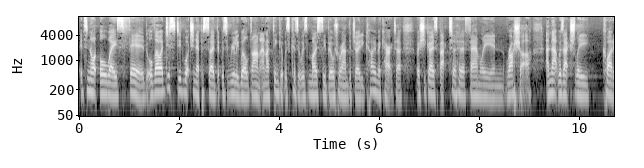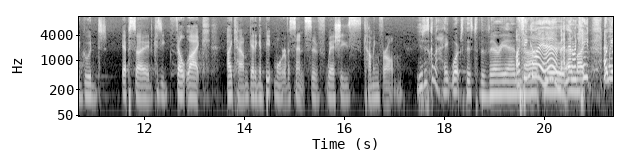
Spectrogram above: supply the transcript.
it's not always fed. Although I just did watch an episode that was really well done, and I think it was because it was mostly built around the Jodie Comer character, where she goes back to her family in Russia, and that was actually quite a good episode because you felt like. Okay, I'm getting a bit more of a sense of where she's coming from. You're just going to hate watch this to the very end. I think I am. you? And then I like, keep- and we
